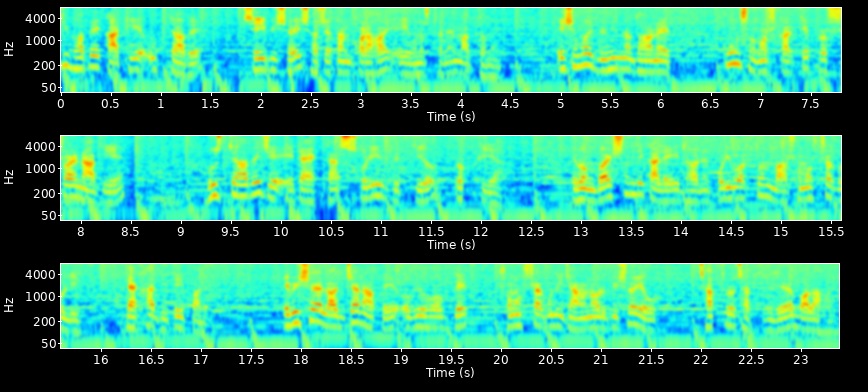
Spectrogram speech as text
কীভাবে কাটিয়ে উঠতে হবে সেই বিষয়ে সচেতন করা হয় এই অনুষ্ঠানের মাধ্যমে। এই সময় বিভিন্ন ধরনের কুসংস্কারকে প্রশ্রয় না দিয়ে বুঝতে হবে যে এটা একটা শরীরবৃত্তীয় প্রক্রিয়া এবং বয়ঃসন্ধিকালে এই ধরনের পরিবর্তন বা সমস্যাগুলি দেখা দিতেই পারে। এ বিষয়ে লজ্জা না পেয়ে অভিভাবকদের সমস্যাগুলি জানানোর বিষয়েও ছাত্রছাত্রীদের বলা হয়।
